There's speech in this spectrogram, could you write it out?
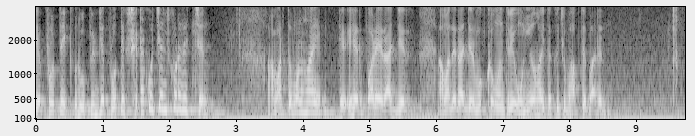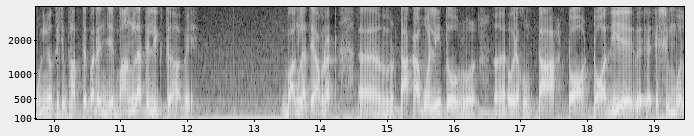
যে প্রতীক, রুপির যে প্রতীক, সেটাকেও চেঞ্জ করে দিচ্ছেন। আমার তো মনে হয় এরপরে রাজ্যের, আমাদের রাজ্যের মুখ্যমন্ত্রী, উনিও হয়তো কিছু ভাবতে পারেন। উনিও কিছু ভাবতে পারেন যে বাংলাতে লিখতে হবে। বাংলাতে আমরা টাকা বলি তো ওই রকম টা, ট ট দিয়ে সিম্বল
